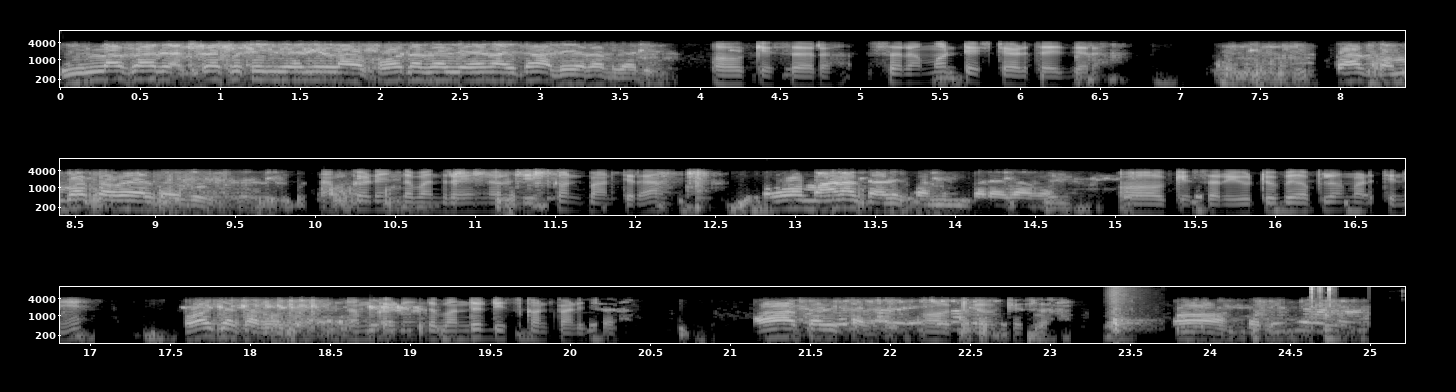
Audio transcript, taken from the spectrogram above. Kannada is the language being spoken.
ಇಲ್ಲ ಸರ್ ಎಕ್ಸ್ಟ್ರಾ ಫಿಟ್ಟಿಂಗ್ ಏನಿಲ್ಲ. ಫೋಟೋದಲ್ಲಿ ಏನಾಯ್ತೋ ಅದೇ ಇರೋದು ಗಾಡಿ. Okay sir. ಸರ್ ಅಮೌಂಟ್ ಎಷ್ಟು ಹೇಳ್ತಾ ಇದ್ದೀರಾ? ಸರ್ ತೊಂಬತ್ತು ಸಾವಿರ ಹೇಳ್ತಾ ಇದ್ದೀವಿ. ನಮ್ಮ ಕಡೆಯಿಂದ ಬಂದರೆ ಏನಾದ್ರು ಡಿಸ್ಕೌಂಟ್ ಮಾಡ್ತೀರಾ? ಓ ಮಾಡೋಣ ತಗೊಳ್ಳಿ ಸರ್ ನಿಮ್ಮ ಕಡೆಗೆ ಓಕೆ ಸರ್ ಯೂಟ್ಯೂಬಿಗೆ ಅಪ್ಲೋಡ್ ಮಾಡ್ತೀನಿ. ಓಕೆ ಸರ್ ಓಕೆ ನಮ್ಮ ಕಡೆಯಿಂದ ಬಂದು ಡಿಸ್ಕೌಂಟ್ ಮಾಡಿ ಸರ್ ಹಾಂ ಸರಿ ಸರ್ ಓಕೆ ಓಕೆ ಸರ್ ಹಾಂ ಸರಿ.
